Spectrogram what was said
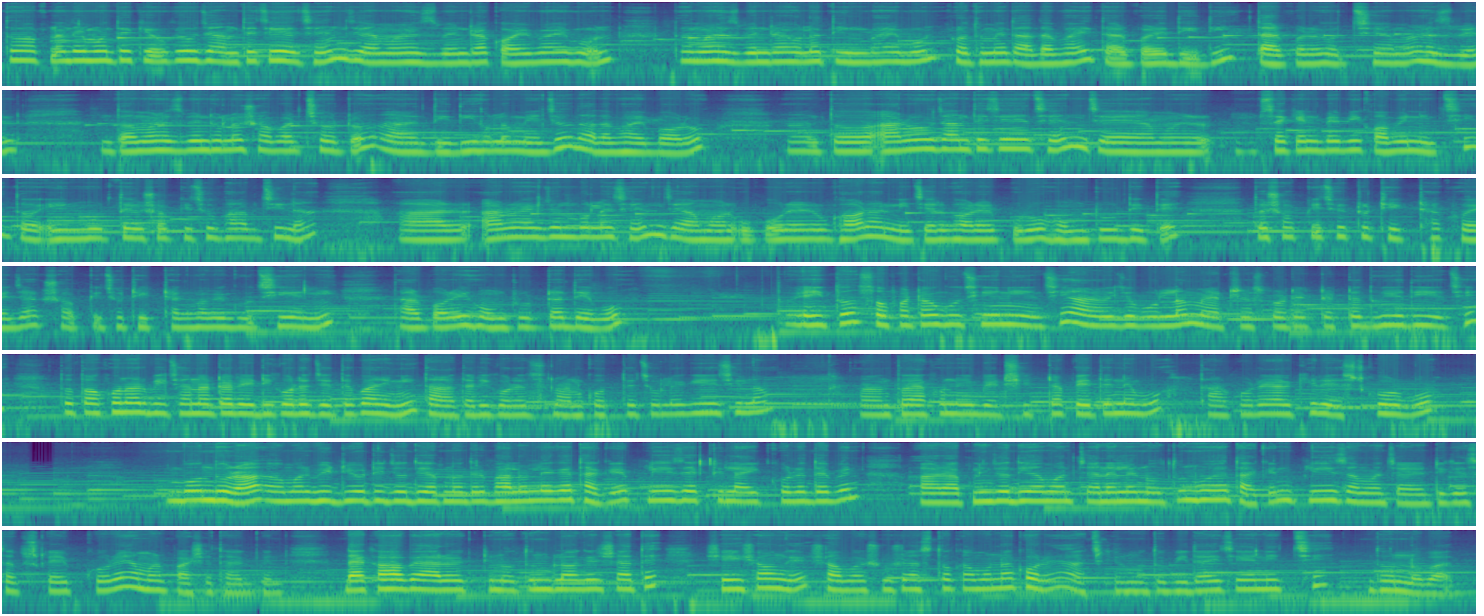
তো আপনাদের মধ্যে কেউ কেউ জানতে চেয়েছেন যে আমার হাজব্যান্ডরা কয় ভাই বোন? তো আমার হাজব্যান্ডরা হলো তিন ভাই বোন, প্রথমে দাদা ভাই, তারপরে দিদি, তারপরে হচ্ছে আমার হাজব্যান্ড তো আমার হাজব্যান্ড হলো সবার ছোট, আর দিদি হলো মেজো দাদা ভাই বড় তো আরও জানতে চেয়েছেন যে আমার সেকেন্ড বেবি কবে নিচ্ছি, তো এই মুহূর্তে সব কিছু ভাবছি না। আর আরও একজন বলেছেন যে আমার উপরের ঘর আর নিচের ঘরের পুরো হোম ট্যুর দিতে। তো সব কিছু একটু ঠিকঠাক হয়ে যাক, সব কিছু ঠিকঠাকভাবে গুছিয়ে নিই, তারপরেই হোম ট্যুরটা দেবো। তো এই তো সোফাটাও গুছিয়ে নিয়েছি, আর ওই যে বললাম ম্যাট্রেস প্রোটেক্টরটা ধুয়ে দিয়েছি। তো তখন আর বিছানাটা রেডি করে যেতে পারিনি, তাড়াতাড়ি করে স্নান করতে চলে গিয়েছিলাম। তো এখন এই বেডশিটটা পেতে নেব, তারপরে আর কি রেস্ট করব। বন্ধুরা, আমার ভিডিওটি যদি আপনাদের ভালো লেগে থাকে প্লিজ একটি লাইক করে দেবেন। আর আপনি যদি আমার চ্যানেলে নতুন হয়ে থাকেন প্লিজ আমার চ্যানেলটিকে সাবস্ক্রাইব করে আমার পাশে থাকবেন। দেখা হবে আরও একটি নতুন ব্লগের সাথে। সেই সঙ্গে সবার সুস্বাস্থ্য কামনা করে আজকের মতো বিদায় চেয়ে নিচ্ছি। ধন্যবাদ।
